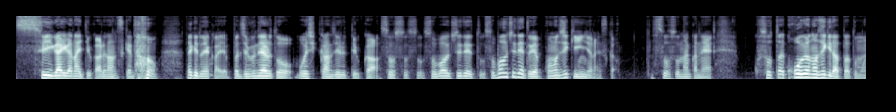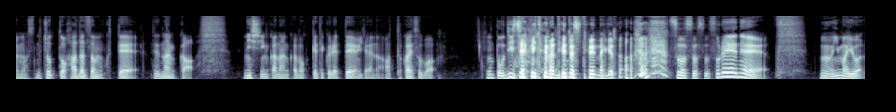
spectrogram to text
水害がないっていうかあれなんですけど。だけどなんかやっぱ自分でやると美味しく感じるっていうか。そうそうそう。そば打ちデート。そば打ちデートやっぱこの時期いいんじゃないですか。そうそう。なんかねそう紅葉の時期だったと思います。ちょっと肌寒くて。でなんか日清かなんか乗っけてくれてみたいな。あったかいそば。ほんとおじいちゃんみたいなデートしてるんだけど。そうそうそう。それねうん今言わ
